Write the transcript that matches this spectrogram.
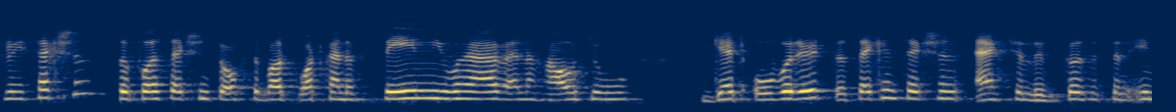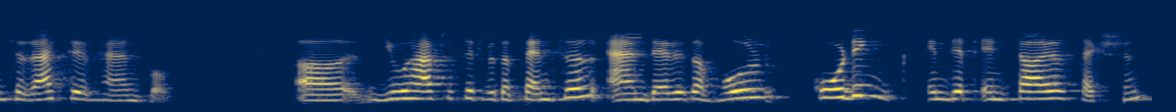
three sections. The first section talks about what kind of pain you have and how to get over it. The second section actually, because it's an interactive handbook, uh, you have to sit with a pencil and there is a whole coding in that entire section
